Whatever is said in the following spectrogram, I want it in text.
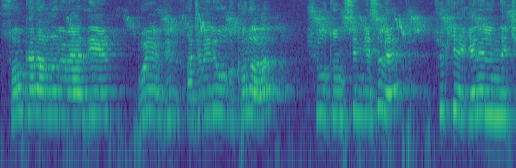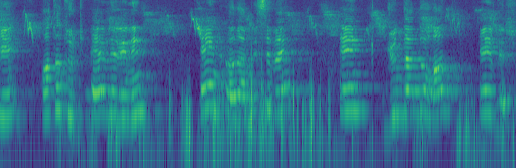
Son kararları verdiği bu evdir. Hacı Velioğlu konağı Şuhut'un simgesi ve Türkiye genelindeki Atatürk evlerinin en önemlisi ve en gündemde olan evdir.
